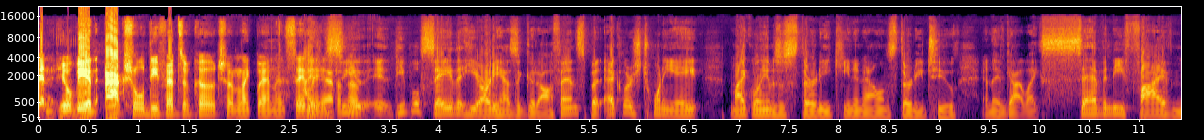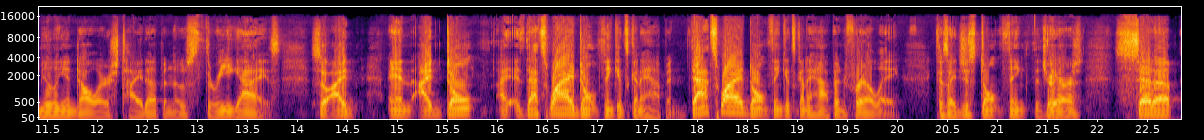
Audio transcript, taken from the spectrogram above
and he'll be an actual defensive coach, unlike Brandon Staley. I, I see. It, people say that he already has a good offense, but Ekeler's 28, Mike Williams is 30, Keenan Allen's 32, and they've got like 75 million dollars tied up in those three guys. So I and I don't. I that's why I don't think it's going to happen. That's why I don't think it's going to happen for LA because I just don't think that they are set up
